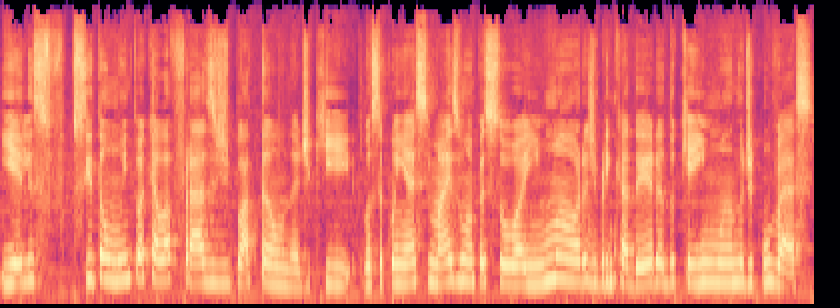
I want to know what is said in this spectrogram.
e eles citam muito aquela frase de Platão, né? De que você conhece mais uma pessoa em uma hora de brincadeira do que em um ano de conversa.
